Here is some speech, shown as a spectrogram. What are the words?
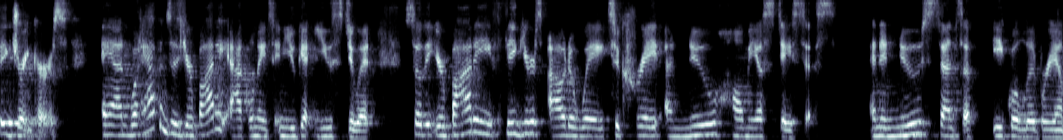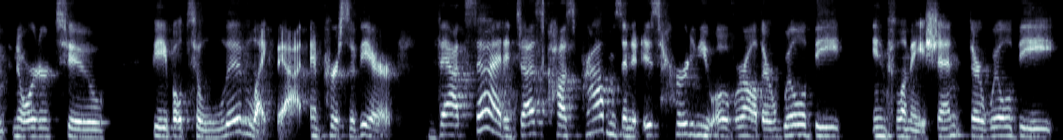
big drinkers. And what happens is your body acclimates and you get used to it so that your body figures out a way to create a new homeostasis and a new sense of equilibrium in order to be able to live like that and persevere. That said, it does cause problems and it is hurting you overall. There will be inflammation, there will be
